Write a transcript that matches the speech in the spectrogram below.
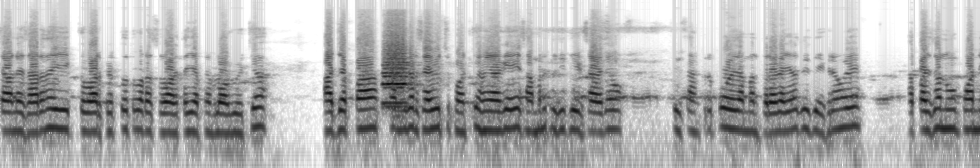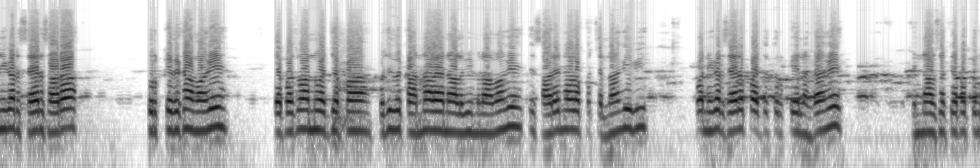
ਚਾਲੇ ਸਾਰਿਆਂ ਦਾ ਜੀ, ਇੱਕ ਵਾਰ ਫਿਰ ਤੋਂ ਤੁਹਾਡਾ ਸਵਾਗਤ ਹੈ ਜੀ ਆਪਣੇ ਬਲੌਗ ਵਿੱਚ। ਅੱਜ ਆਪਾਂ ਚੰਡੀਗੜ੍ਹ ਸਾਹਿਬ ਵਿੱਚ ਪਹੁੰਚੇ ਹੋਏ ਆਂਗੇ ਇਹ ਸਾਹਮਣੇ ਤੁਸੀਂ ਦੇਖ ਸਕਦੇ ਹੋ ਸ਼ਿਵ ਸ਼ੰਕਰ ਭੋਲੇ ਦਾ ਮੰਦਿਰ ਹੈਗਾ ਜਿਹੜਾ ਤੁਸੀਂ ਦੇਖ ਰਹੇ ਹੋਗੇ। ਆਪਾਂ ਤੁਹਾਨੂੰ ਪਾਨੀਗੜ੍ਹ ਸ਼ਹਿਰ ਸਾਰਾ ਤੁਰ ਕੇ ਦਿਖਾਵਾਂਗੇ ਤੇ ਆਪਾਂ ਤੁਹਾਨੂੰ ਅੱਜ ਆਪਾਂ ਕੁਝ ਦੁਕਾਨਾਂ ਵਾਲਿਆਂ ਨਾਲ ਵੀ ਮਿਲਾਵਾਂਗੇ ਤੇ ਸਾਰੇ ਨਾਲ ਆਪਾਂ ਚੱਲਾਂਗੇ ਵੀ। ਪਾਨੀਗੜ੍ਹ ਸ਼ਹਿਰ ਆਪਾਂ ਅੱਜ ਤੁਰ ਕੇ ਲੰਘਾਂਗੇ। ਜਿੰਨਾ ਹੋ ਸਕੇ ਆਪਾਂ ਤੁਰ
